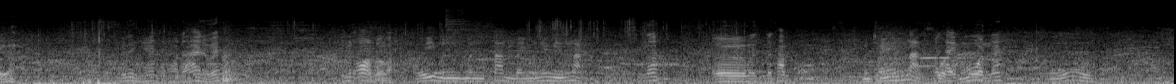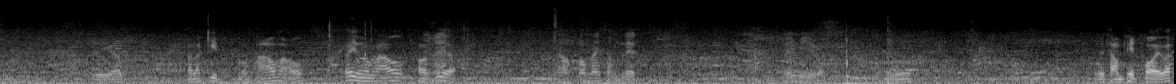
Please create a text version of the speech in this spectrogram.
เฮ้ยไม่ใช่ครับไม่ได้อย่างเงี้ยจะพอได้หรือเว้ยมันอ่อนเหรอวะเฮ้ยมันมันสั้นไปมันไม่มีน้ำหนักเนอะเออมันมันทมันใช้น้ำหนักำมันกดใช้นะควนนะโอ้ดีครับภารกิจมะพร้าวเผาเฮ้ยมะพร้าวถอดเสื้อเราก็ไม่สำเร็จ ไม่มีว่ะโอ้ไปทำเพชรพลอยวะ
